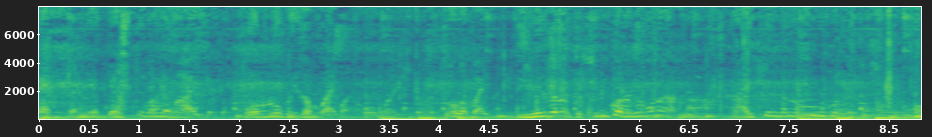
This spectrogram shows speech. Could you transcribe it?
একটা নিয়ে ব্যস্ত বললে ভাই বড় লোক হয়ে যাব ভাই চলো ভাই দিনের বেলা তো চুরি করা যাব না রাইতের বেলা চুরি করতে ও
